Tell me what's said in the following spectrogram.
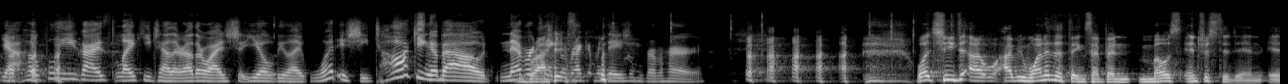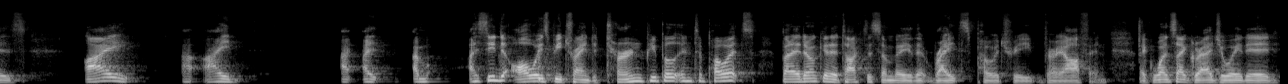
yeah, hopefully you guys like each other. Otherwise, you'll be like, "What is she talking about?" Never right. take a recommendation from her. what she, uh, I mean, one of the things I've been most interested in is I, I, I, I, I'm, I seem to always be trying to turn people into poets, but I don't get to talk to somebody that writes poetry very often. Like once I graduated,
